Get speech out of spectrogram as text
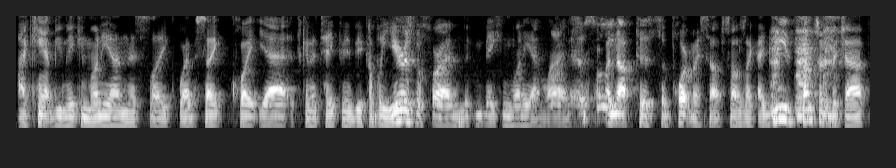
I can't be making money on this like website quite yet. It's going to take maybe a couple years before I'm making money online Absolutely. enough to support myself. So I was like I need some sort of a job.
